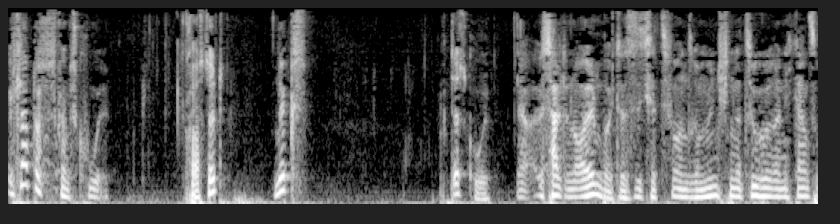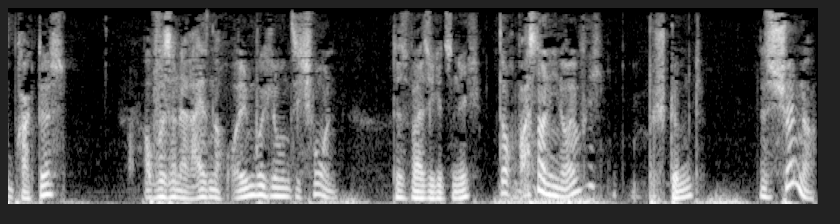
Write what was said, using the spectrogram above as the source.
Ich glaube, das ist ganz cool. Kostet? Nix. Das ist cool. Ja, ist halt in Oldenburg. Das ist jetzt für unsere Münchner Zuhörer nicht ganz so praktisch. Obwohl so eine Reise nach Oldenburg lohnt sich schon. Das weiß ich jetzt nicht. Doch, warst du noch nie in Oldenburg? Bestimmt. Das ist schön da.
